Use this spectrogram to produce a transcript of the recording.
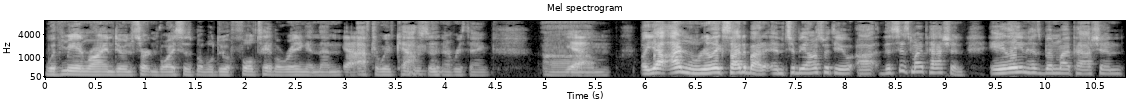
with me and Ryan doing certain voices, but we'll do a full table reading, and then Yeah. after we've cast it and everything. Um, Yeah. But yeah, I'm really excited about it. And to be honest with you, uh, this is my passion. Alien has been my passion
